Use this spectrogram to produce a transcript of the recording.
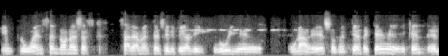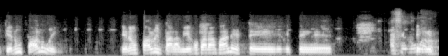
influencer no necesariamente significa que influye una de eso, ¿me entiendes? Que, es que él, él tiene un following, tiene un following para bien o para mal, este, este, hace números.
